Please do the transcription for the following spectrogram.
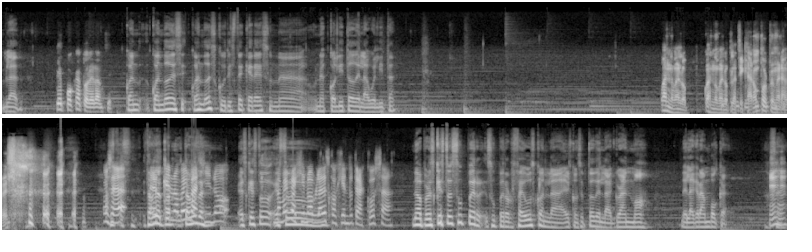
Vlad. Qué poca tolerancia. ¿Cuándo, cuándo, ¿cuándo descubriste que eres una, una colito de la abuelita? Cuando me lo, cuando me lo platicaron por primera vez. o sea, estamos es que no me imagino. De, es que esto. No esto... me imagino hablar escogiendo otra cosa. No, pero es que esto es súper super Orfeus con la, el concepto de la grandma, de la gran boca. O sea, uh -huh.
